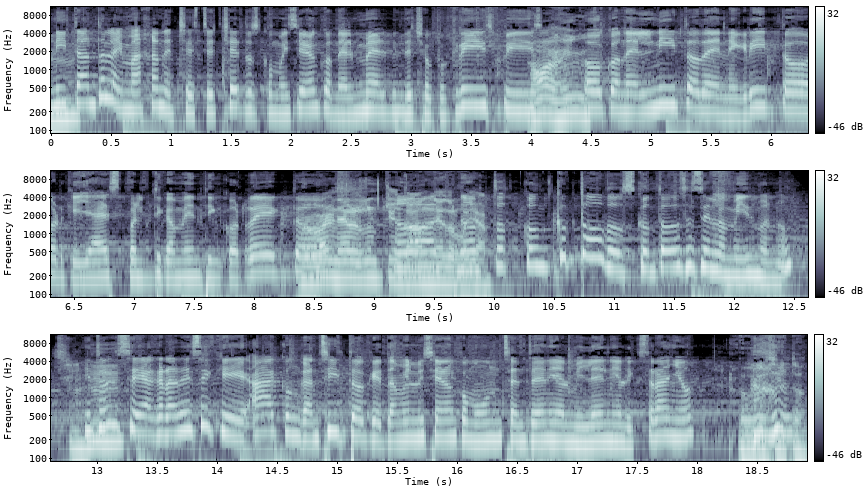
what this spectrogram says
ni tanto la imagen de Cheste Chetos como hicieron con el Melvin de Choco Crispies, Ay. o con el Nito de Negrito, que ya es políticamente incorrecto. Pero el negro es un chingado negro, ya. to- con, con todos, con todos hacen lo mismo, ¿no? Entonces se agradece que, ah, con Gansito, que también lo hicieron como un Centennial, Millennial extraño. Pobrecito.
